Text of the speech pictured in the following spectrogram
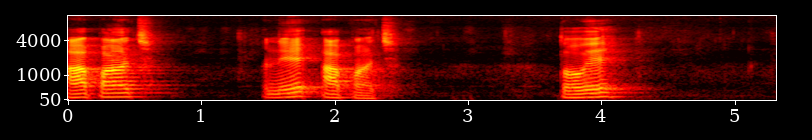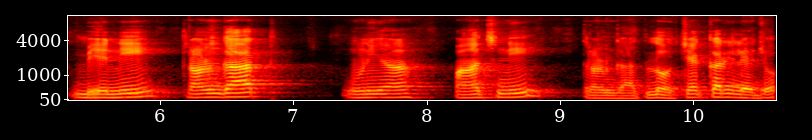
આ પાંચ અને આ પાંચ. તો હવે બેની ત્રણ ઘાત ગુણ્યા પાંચની ત્રણ ઘાત. લો ચેક કરી લેજો.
